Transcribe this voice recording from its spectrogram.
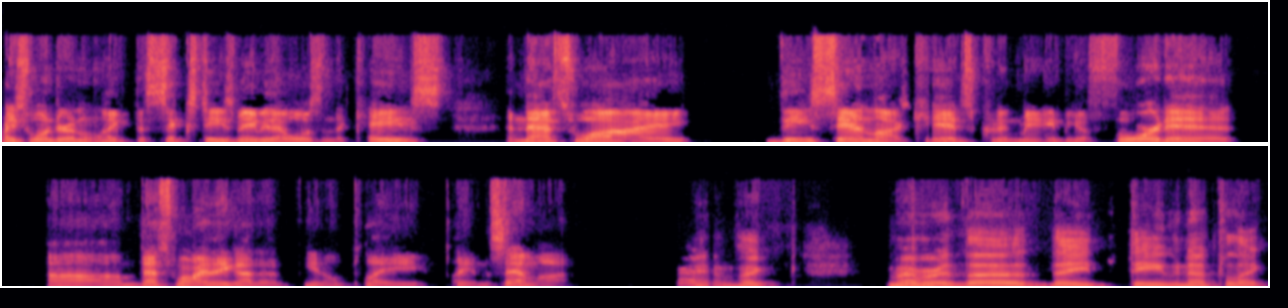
I just wonder in like the 60s, maybe that wasn't the case. And that's why these Sandlot kids couldn't maybe afford it. Um, that's why they got to, you know, play, play in the Sandlot. Right. Like, remember the, they, they even have to like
